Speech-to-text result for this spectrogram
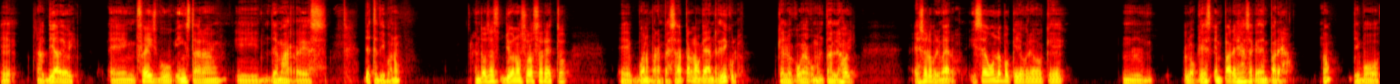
eh, al día de hoy en Facebook, Instagram y demás redes de este tipo, ¿no? Entonces yo no suelo hacer esto eh, bueno, para empezar, para no quedar en ridículo, que es lo que voy a comentarles hoy. Eso es lo primero. Y segundo, porque yo creo que mm, lo que es en pareja se queda en pareja, ¿no? Tipo,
